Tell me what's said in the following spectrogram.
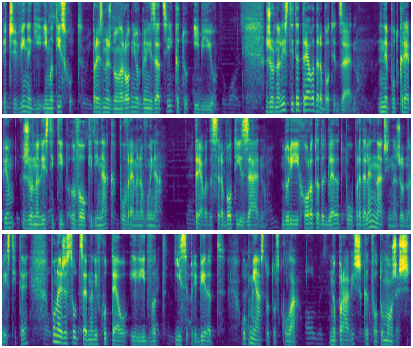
е, че винаги имат изход през международни организации като EBU. Журналистите трябва да работят заедно. Не подкрепям журналисти тип Вълкединак по време на война. Трябва да се работи и заедно. Дори и хората да гледат по определен начин на журналистите, понеже са отседнали в хотел или идват и се прибират от мястото с кола но правиш каквото можеш.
